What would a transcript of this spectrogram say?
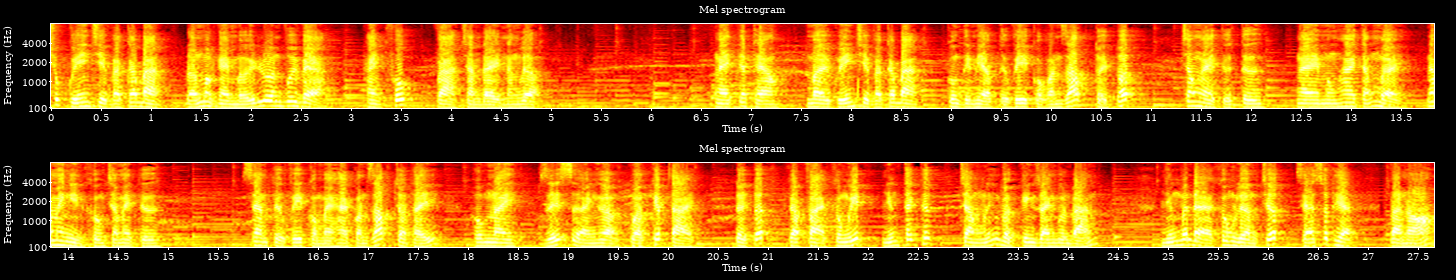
Chúc quý anh chị và các bạn đón một ngày mới luôn vui vẻ, hạnh phúc và tràn đầy năng lượng. Ngày tiếp theo, mời quý anh chị và các bạn cùng tìm hiểu tử vi của con giáp tuổi Tuất trong ngày thứ tư, ngày mùng 2 tháng 10 năm 2024. Xem tử vi của 12 con giáp cho thấy hôm nay dưới sự ảnh hưởng của kiếp tài, tuổi Tuất gặp phải không ít những thách thức trong lĩnh vực kinh doanh buôn bán. Những vấn đề không lường trước sẽ xuất hiện và nó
